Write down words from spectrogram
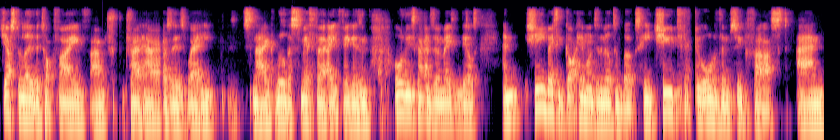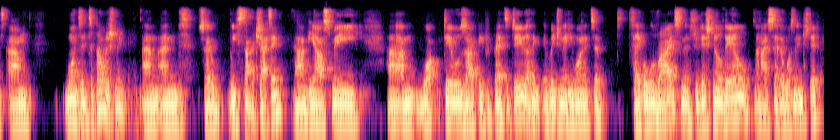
just below the top five um, trad houses where he snagged Wilbur Smith for eight figures and all these kinds of amazing deals. And she basically got him onto the Milton books. He chewed through all of them super fast and um, wanted to publish me. Um, and so we started chatting. Um, he asked me um, what deals I'd be prepared to do. I think originally he wanted to take all rights in a traditional deal, and I said I wasn't interested.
